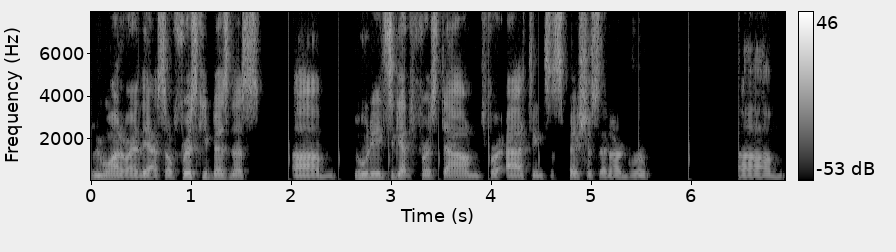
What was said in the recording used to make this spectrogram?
We want it right there. So frisky business. Um, who needs to get first down for acting suspicious in our group? Um,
